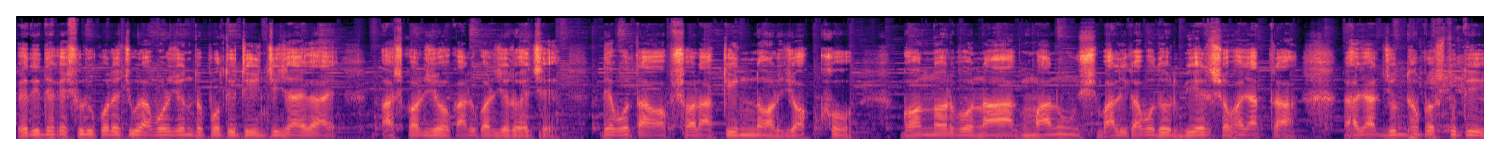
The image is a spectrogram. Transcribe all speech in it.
বেদি থেকে শুরু করে চূড়া পর্যন্ত প্রতিটি ইঞ্চি জায়গায় ভাস্কর্য কারুকার্য রয়েছে। দেবতা, অপ্সরা, কিন্নর, যক্ষ, গন্ধর্ব, নাগ, মানুষ, বালিকাবধূর বিয়ের শোভাযাত্রা, রাজার যুদ্ধ প্রস্তুতি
